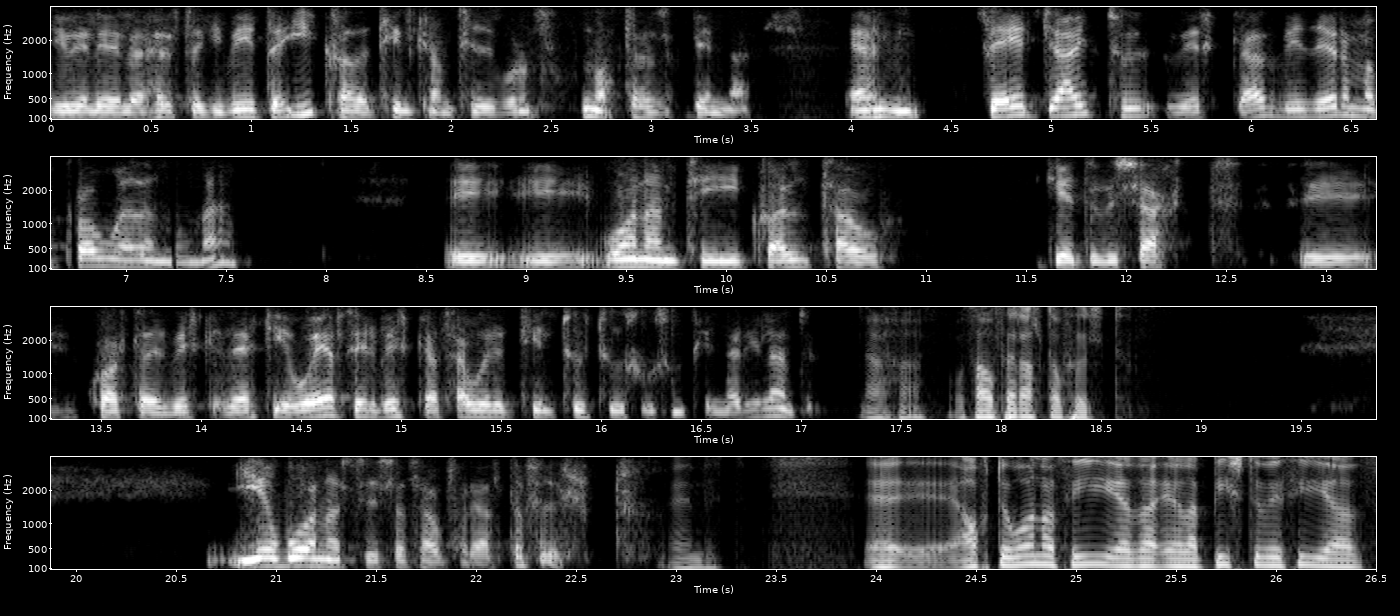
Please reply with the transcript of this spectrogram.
ég vil eiginlega helst ekki vita í hvaða tilgangi þið voru nota þess að pinna. En þeir gætu virkað, við erum að prófa það núna. Í, í vonandi í kvöld þá getur við sagt hvort það er virkað ekki og ef þeir virkað þá er þetta til 20.000 pinnar í landun. Aha, og þá fer allt á fullt? Ég vonast þess að þá fer allt á fullt. E, áttu vona því eða, eða býstu við því að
